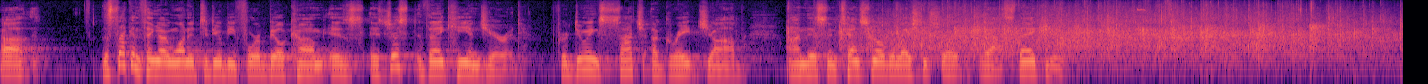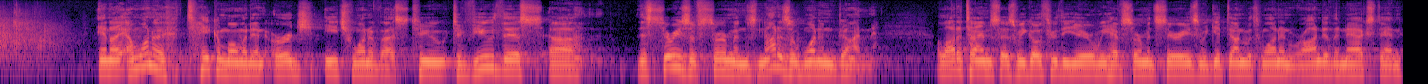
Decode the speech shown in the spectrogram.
Uh, the second thing I wanted to do before Bill come is, is just thank he and Jared for doing such a great job on this intentional relationship. Yes, thank you. And I, I want to take a moment and urge each one of us to, to view this, uh, this series of sermons not as a one and done. A lot of times, as we go through the year, we have sermon series and we get done with one and we're on to the next. And,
